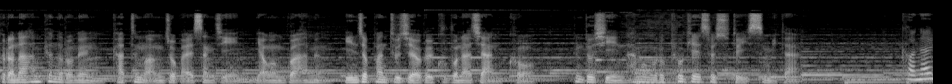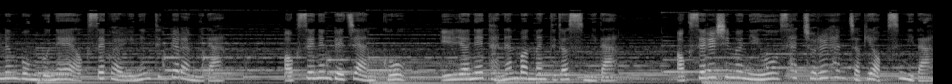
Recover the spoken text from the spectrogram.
그러나 한편으로는 같은 왕조 발상지인 영흥과 함흥, 인접한 두 지역을 구분하지 않고 큰 도시인 함흥으로 표기했을 수도 있습니다. 건얼릉 봉분의 억새 관리는 특별합니다. 억새는 베지 않고 1년에 단 한 번만 뜯었습니다. 억새를 심은 이후 사초를 한 적이 없습니다.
